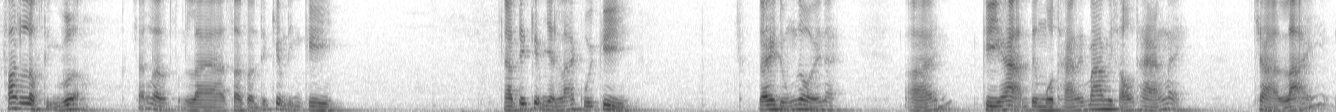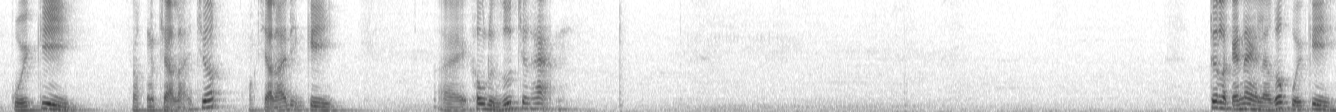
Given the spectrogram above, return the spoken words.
Phát lộc thịnh vượng chắc là là sản phẩm tiết kiệm định kỳ. Là tiết kiệm nhận lãi cuối kỳ. Đây đúng rồi này. Đấy, kỳ hạn từ 1 tháng đến 36 tháng này trả lãi cuối kỳ hoặc là trả lãi trước hoặc trả lãi định kỳ. Đấy, không được rút trước hạn. Tức là cái này là gốc cuối kỳ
